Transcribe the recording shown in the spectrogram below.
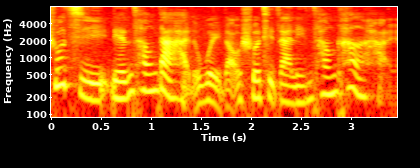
说起镰仓大海的味道，说起在镰仓看海，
